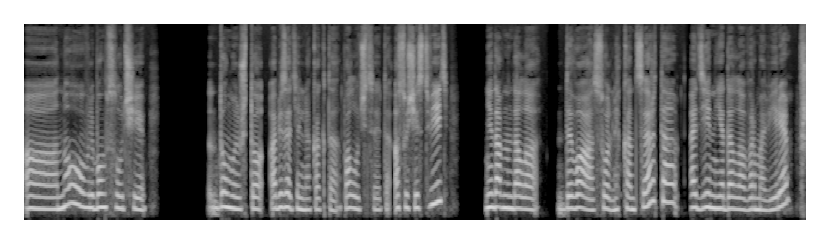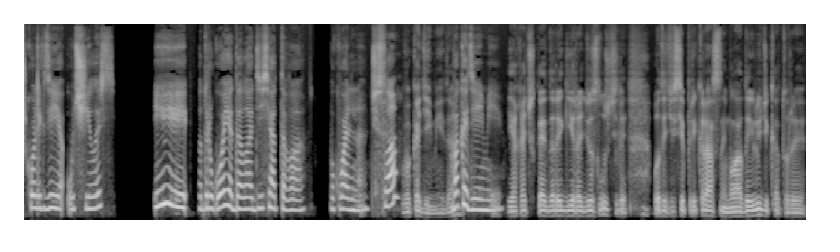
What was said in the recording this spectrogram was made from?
а, но в любом случае думаю, что обязательно как-то получится это осуществить. недавно дала два сольных концерта. Один я дала в Армавире, в школе, где я училась. И другой я дала 10 буквально числа В академии, да? в академии. Я хочу сказать, дорогие радиослушатели, вот эти все прекрасные молодые люди, которые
